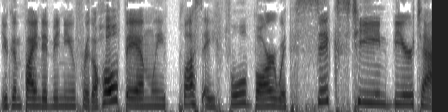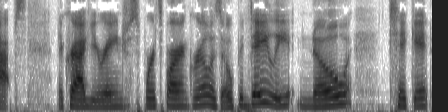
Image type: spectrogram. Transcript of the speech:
You can find a menu for the whole family, plus a full bar with 16 beer taps. The Craggy Range Sports Bar and Grill is open daily. No ticket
